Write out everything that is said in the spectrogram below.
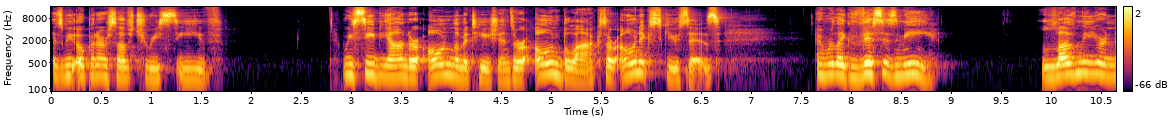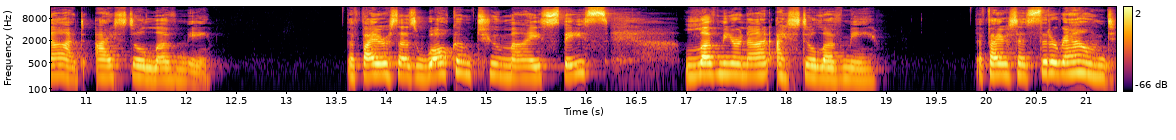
is we open ourselves to receive. We see beyond our own limitations, our own blocks, our own excuses. And we're like, this is me. Love me or not, I still love me. The fire says, Welcome to my space. Love me or not, I still love me. The fire says, Sit around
